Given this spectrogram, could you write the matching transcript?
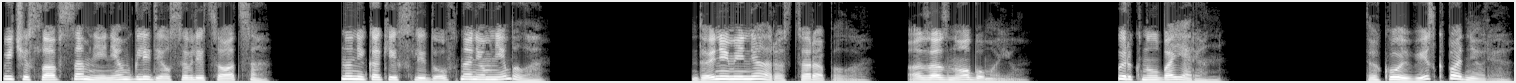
Вячеслав с сомнением вгляделся в лицо отца. Но никаких следов на нем не было. «Да не меня расцарапала, а зазнобу мою», — фыркнул боярин. «Такой виск подняли,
